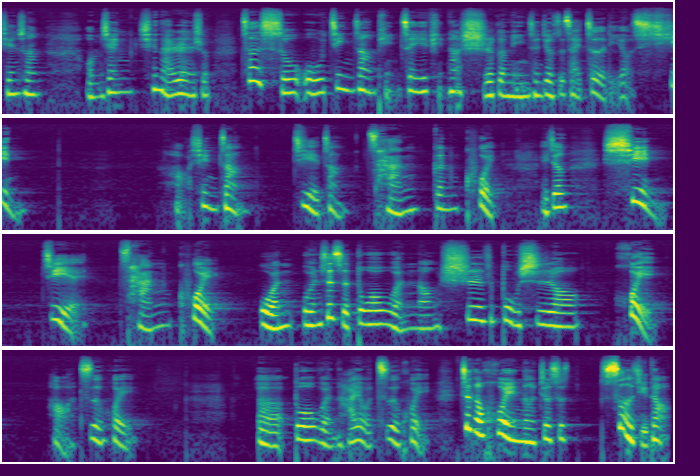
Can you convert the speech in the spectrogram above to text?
先生，我们先先来认识这属无尽藏品这一品，它十个名称就是在这里，有信，好信藏、戒藏、惭跟愧，也就信、戒、惭、愧、闻，闻是指多闻哦，施是布施哦，会，好智慧，呃多闻还有智慧，这个慧呢，就是涉及到。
